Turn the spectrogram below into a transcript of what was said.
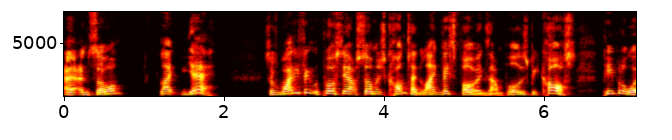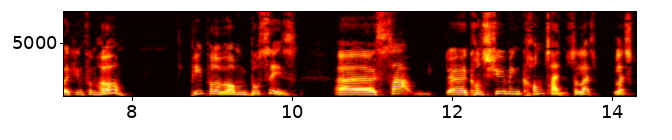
uh, and so on. Like, yeah. So why do you think we're posting out so much content like this, for example, is because people are working from home. People are on buses, uh, sat, uh, consuming content. So let's, let's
